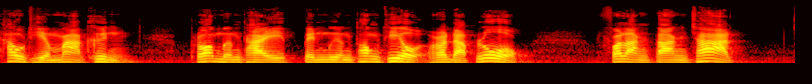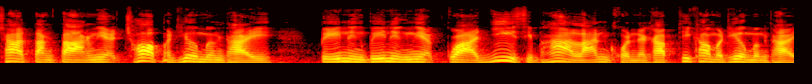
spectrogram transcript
เท่าเทียมมากขึ้น เพราะเมืองไทยเป็นเมืองท่องเที่ยวระดับโลก ฝรั่งต่างชาติชาติต่างๆเนี่ยชอบมาเที่ยวเมืองไทย ปีหนึ่งปีหนึ่งเนี่ยกว่า 25 ล้านคนนะครับที่เข้ามาเที่ยวเมืองไทย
